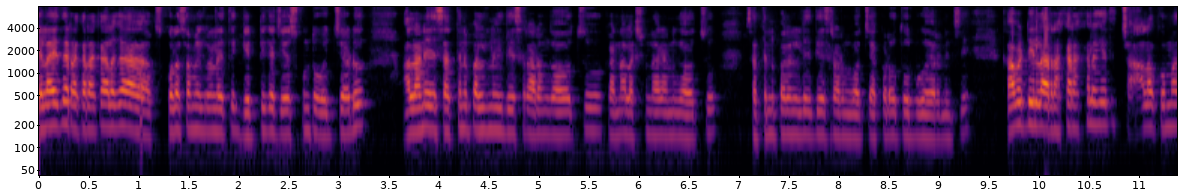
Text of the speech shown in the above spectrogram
ఇలా అయితే రకరకాలుగా కుల సమీకరణలు అయితే గట్టిగా చేసుకుంటూ వచ్చాడు. అలానే సత్తెనపల్లిని తీసుకురావడం కావచ్చు, కన్నా లక్ష్మీనారాయణ కావచ్చు, సత్తెనపల్లిని తీసుకురావడం కావచ్చు ఎక్కడో తూర్పుగోదావరి నుంచి. కాబట్టి ఇలా రకరకాలుగా అయితే చాలా కుమ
